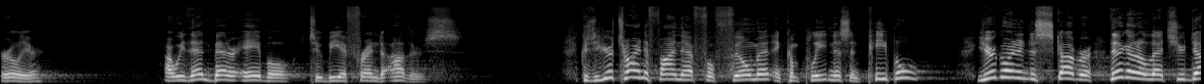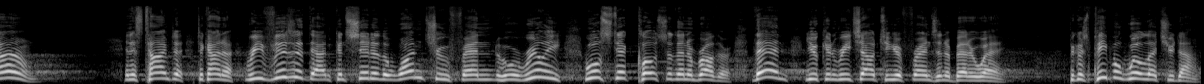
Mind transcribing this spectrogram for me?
earlier, are we then better able to be a friend to others? Because if you're trying to find that fulfillment and completeness in people, you're going to discover they're going to let you down. And it's time to, to kind of revisit that and consider the one true friend who really will stick closer than a brother. Then you can reach out to your friends in a better way. Because people will let you down.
